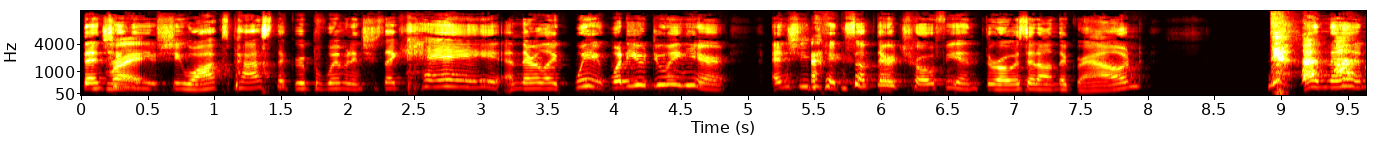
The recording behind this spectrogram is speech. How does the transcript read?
Then she Right. leaves. She walks past the group of women, and she's like, "Hey," and they're like, "Wait, what are you doing here?" And she picks up their trophy and throws it on the ground. And then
